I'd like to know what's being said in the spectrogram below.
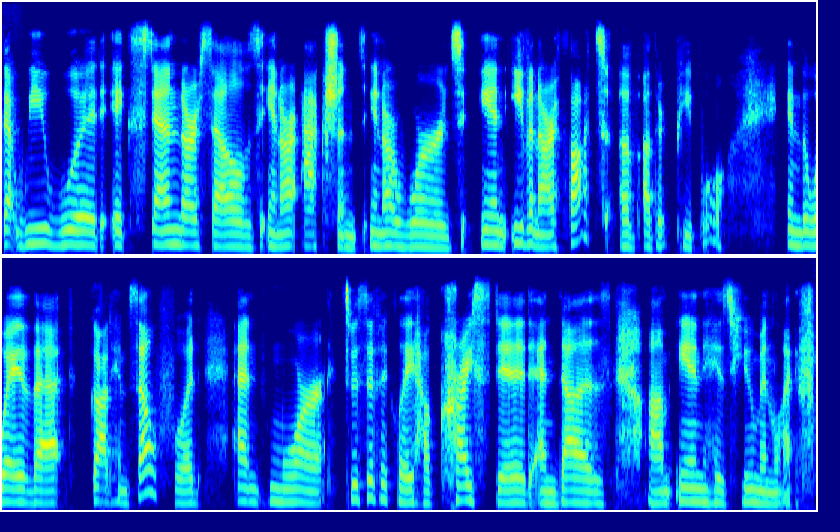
That we would extend ourselves in our actions, in our words, in even our thoughts of other people in the way that God Himself would, and more specifically, how Christ did and does um, in His human life.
